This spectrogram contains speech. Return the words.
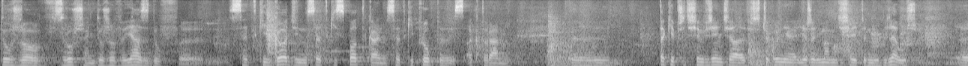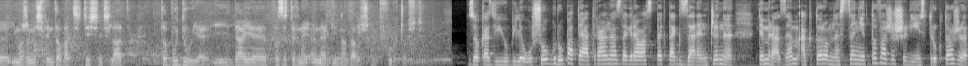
dużo wzruszeń, dużo wyjazdów, y, setki godzin, setki spotkań, setki prób z aktorami. Y, Takie przedsięwzięcia, szczególnie jeżeli mamy dzisiaj ten jubileusz i możemy świętować 10 lat, to buduje i daje pozytywnej energii na dalszą twórczość. Z okazji jubileuszu grupa teatralna zagrała spektakl Zaręczyny. Tym razem aktorom na scenie towarzyszyli instruktorzy.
